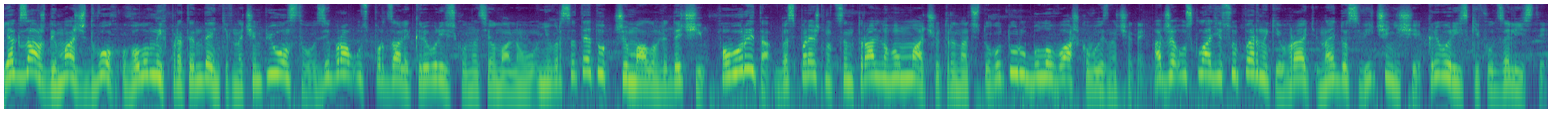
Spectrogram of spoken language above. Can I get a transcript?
Як завжди, матч двох головних претендентів на чемпіонство зібрав у спортзалі Криворізького національного університету чимало глядачів. Фаворита, безперечно, центрального матчу 13-го туру було важко визначити, адже у складі суперників грають найдосвідченіші криворізькі футзалісти.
